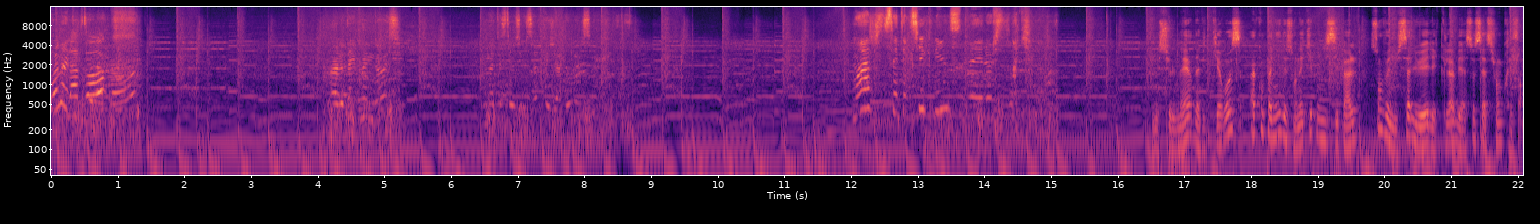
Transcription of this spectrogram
On a la boxe. Euh, le taekwondo aussi. On a testé aussi le surf et j'ai adoré le surf. Moi, c'était le cyclisme et le. Monsieur le maire, David Kéros, accompagné de son équipe municipale, sont venus saluer les clubs et associations présents.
